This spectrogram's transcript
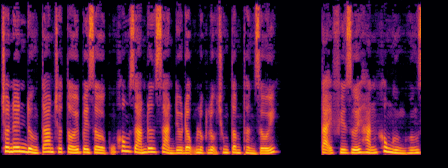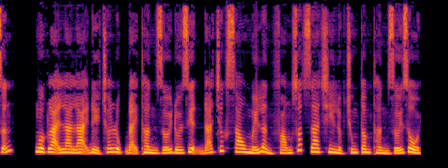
Cho nên đường Tam cho tới bây giờ cũng không dám đơn giản điều động lực lượng trung tâm thần giới. Tại phía dưới hắn không ngừng hướng dẫn, ngược lại là lại để cho lục đại thần giới đối diện đã trước sau mấy lần phóng xuất ra chi lực trung tâm thần giới rồi.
